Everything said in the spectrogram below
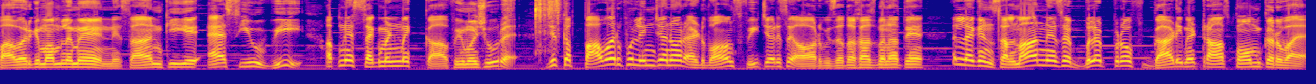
पावर के मामले में निशान की ये एस अपने सेगमेंट में काफ़ी मशहूर है, जिसका पावरफुल इंजन और एडवांस फीचर इसे और भी ज़्यादा खास बनाते हैं। लेकिन सलमान ने इसे बुलेट प्रूफ गाड़ी में ट्रांसफॉर्म करवाया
